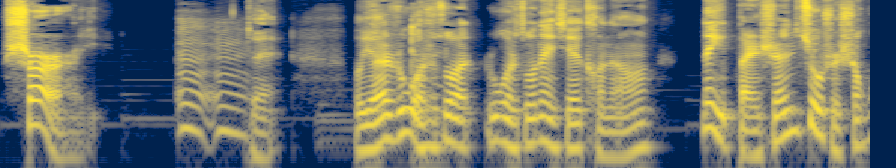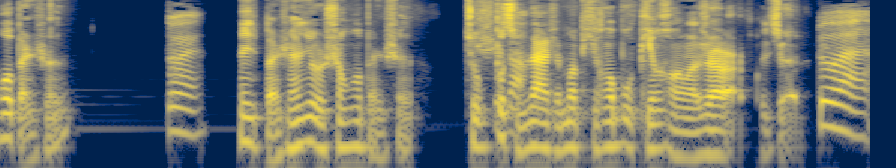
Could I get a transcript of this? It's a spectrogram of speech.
事儿而已。嗯嗯。对，我觉得如果是做，如果是做那些，可能那本身就是生活本身。对。那本身就是生活本身，就不存在什么平衡不平衡的事儿。我觉得，对，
